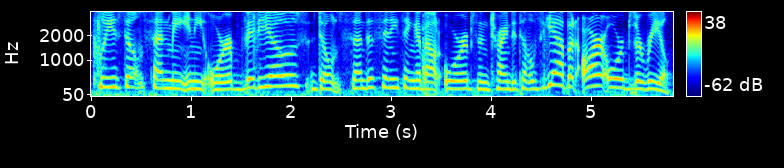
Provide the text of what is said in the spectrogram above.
please don't send me any orb videos. Don't send us anything about orbs and trying to tell us, yeah, but our orbs are real.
